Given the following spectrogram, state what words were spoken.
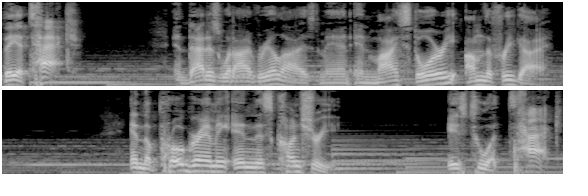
they attack. And that is what I've realized, man. In my story, I'm the free guy. And the programming in this country is to attack,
